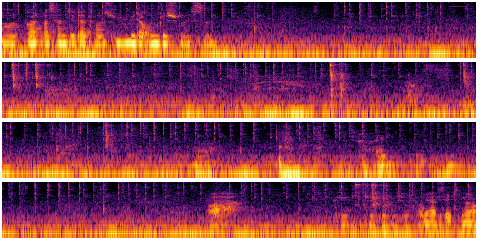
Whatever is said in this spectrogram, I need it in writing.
Oh Gott, was haben sie da draußen schon wieder umgeschmissen? Rein. Ah. Okay, der geht nicht auf HP. Nervig, ne?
